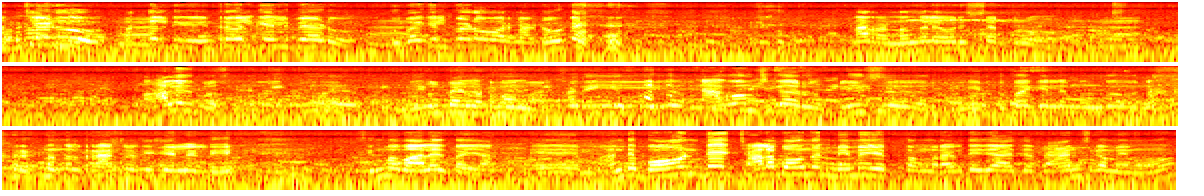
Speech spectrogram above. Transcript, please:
వచ్చాడు మధ్యలో ఇంటర్వెల్కి వెళ్ళిపోయాడు. దుబాయ్కి వెళ్ళిపోయాడు మరి నాకు డౌట్ నా రెండు వందలు ఎవరు ఇస్తారు బ్రో? రాలేదు బ్రో గూగుల్ పే అది నాగవంశి గారు ప్లీజ్ మీరు దుబాయ్కి వెళ్ళే ముందు నాకు రెండు వందలు ట్రాన్స్ఫర్ చేసి వెళ్ళండి సినిమా బాగాలేదు భయ్య. ఏ- అంటే బాగుంటే చాలా బాగుందని మేమే చెప్తాం. రవితేజ ఫ్యాన్స్గా మేము.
